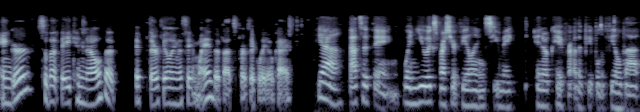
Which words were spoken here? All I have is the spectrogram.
anger so that they can know that if they're feeling the same way, that that's perfectly okay. Yeah, that's a thing. When you express your feelings, you make it okay for other people to feel that,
